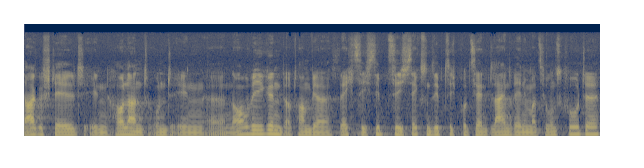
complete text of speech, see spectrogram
dargestellt in Holland und in äh, Norwegen. Dort haben wir 60, 70, 76 Prozent Laienreanimationsquote,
